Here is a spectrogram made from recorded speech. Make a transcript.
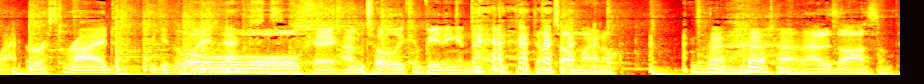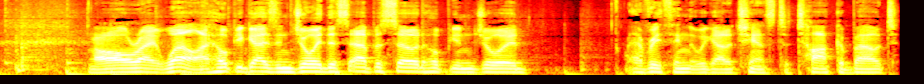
Flat Earth ride to give away next. Okay, I'm totally competing in that one. Don't tell Meinl. that is awesome. All right. Well, I hope you guys enjoyed this episode. Hope you enjoyed everything that we got a chance to talk about.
